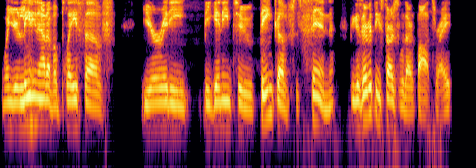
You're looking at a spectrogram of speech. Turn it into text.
when you're leading out of a place of you're already beginning to think of sin, because everything starts with our thoughts, right?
